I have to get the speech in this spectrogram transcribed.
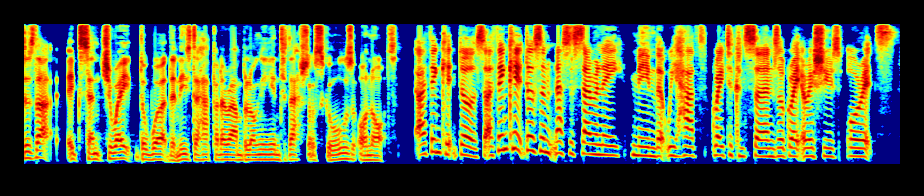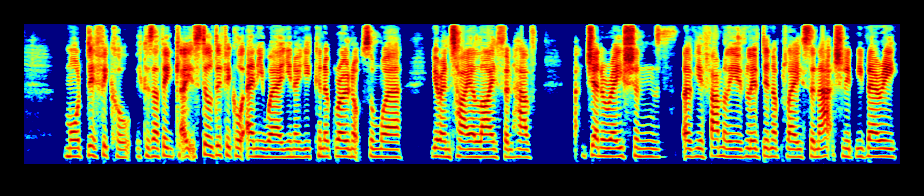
Does that accentuate the work that needs to happen around belonging in international schools or not? I think it does. I think it doesn't necessarily mean that we have greater concerns or greater issues or it's more difficult because I think it's still difficult anywhere. You know, you can have grown up somewhere your entire life and have generations of your family who've lived in a place and actually be very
